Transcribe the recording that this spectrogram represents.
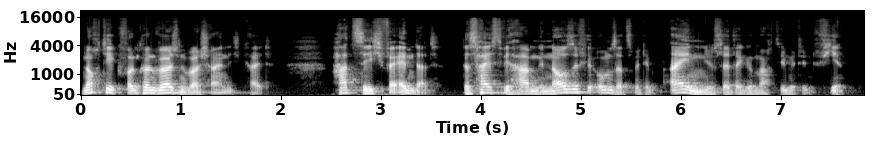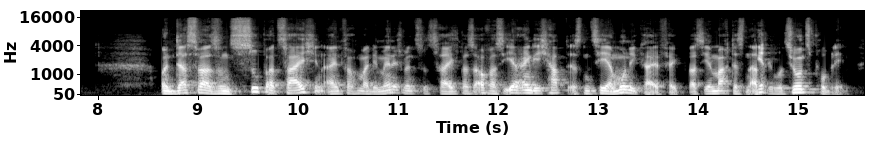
noch die von Conversion-Wahrscheinlichkeit hat sich verändert. Das heißt, wir haben genauso viel Umsatz mit dem einen Newsletter gemacht wie mit den vier. Und das war so ein super Zeichen, einfach mal dem Management zu zeigen, pass auf, was ihr eigentlich habt, ist ein Ziehharmonika-Effekt. Was ihr macht, ist ein Attributionsproblem. Ja.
